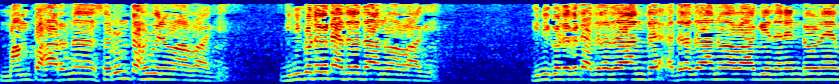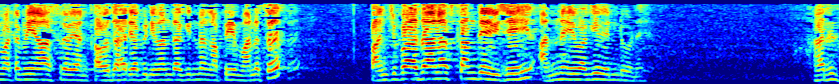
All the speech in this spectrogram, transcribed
මම් පහරන සොරුන්ට අහු වෙනවා වාගේ. ගිනි ගොඩකට ඇදලා දානවා වාගේ. ගිනි ගොඩකට ඇදලා දාන්න ඇදලා දානවා වාගේ දැනෙන්න ඕනේ මට මේ ආශ්‍රවයන්. කවදා හරි අපි නිවන් දකින්නම් අපේ මනස පංච පාදානස්කන්ධයේ විශේෂයි. අන්න ඒ වගේ වෙන්න ඕනේ. හරිද?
